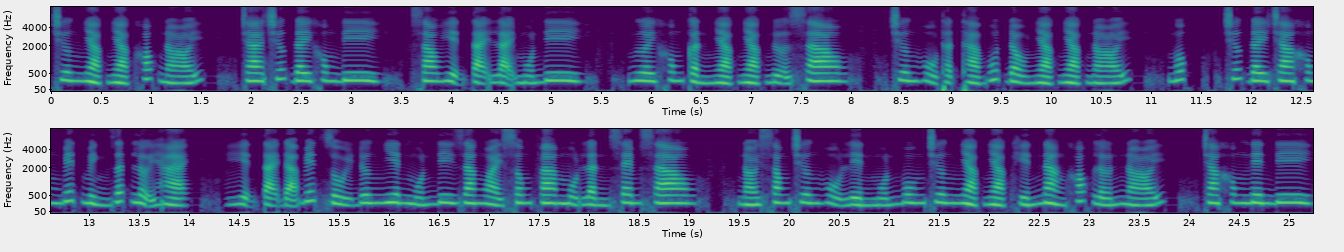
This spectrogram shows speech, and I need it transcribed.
Trương Nhạc Nhạc khóc nói, cha trước đây không đi, sao hiện tại lại muốn đi? Ngươi không cần nhạc nhạc nữa sao? Trương Hổ thật thà vuốt đầu nhạc nhạc nói. Ngốc, trước đây cha không biết mình rất lợi hại. Hiện tại đã biết rồi đương nhiên muốn đi ra ngoài sông pha một lần xem sao. Nói xong Trương Hổ liền muốn buông Trương nhạc nhạc khiến nàng khóc lớn nói. Cha không nên đi,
